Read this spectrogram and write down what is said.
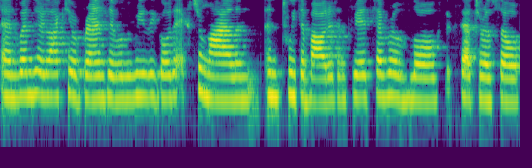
And when they like your brand they will really go the extra mile and, and tweet about it and create several vlogs etc so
